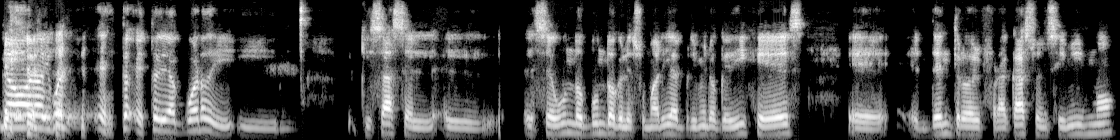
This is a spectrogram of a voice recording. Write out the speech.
no, no, igual estoy, de acuerdo y, quizás el, segundo punto que le sumaría al primero que dije es, eh, dentro del fracaso en sí mismo,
